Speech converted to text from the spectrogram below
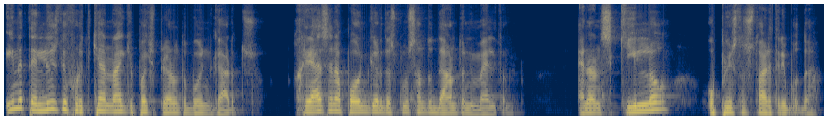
είναι τελείως διαφορετική ανάγκη που έχεις πλέον από τον point guard σου. Χρειάζεται ένα point guard, ας πούμε, σαν τον D'Antoni Melton. Έναν σκύλο, ο οποίος θα σου πάρει τρίποντα.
